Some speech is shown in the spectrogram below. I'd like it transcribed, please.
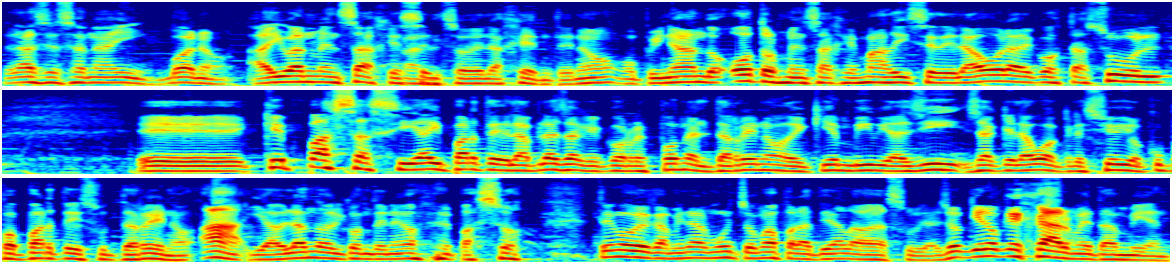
Gracias, Anaí. Bueno, ahí van mensajes. Celso, de la gente, ¿no? Opinando. Otros mensajes más, dice, de la hora de Costa Azul. Eh, ¿Qué pasa si hay parte de la playa que corresponde al terreno de quien vive allí, ya que el agua creció y ocupa parte de su terreno? Ah, y hablando del contenedor me pasó, tengo que caminar mucho más para tirar la basura. Yo quiero quejarme también.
